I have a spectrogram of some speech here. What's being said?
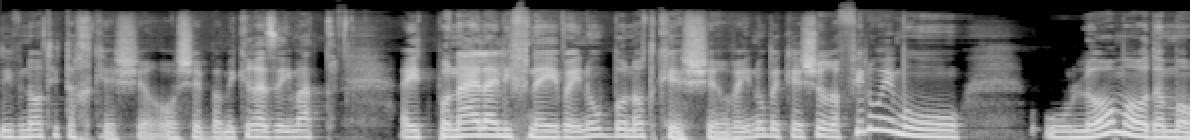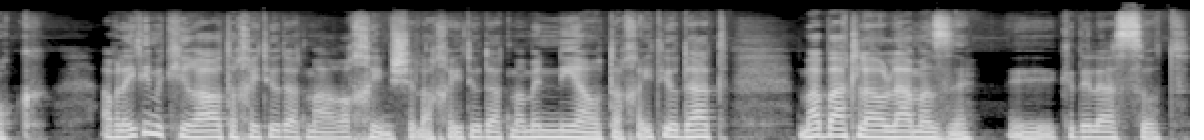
לבנות איתך קשר, או שבמקרה הזה, אם את היית פונה אליי לפני והיינו בונות קשר, והיינו בקשר, אפילו אם הוא, הוא לא מאוד עמוק, אבל הייתי מכירה אותך, הייתי יודעת מה הערכים שלך, הייתי יודעת מה מניע אותך, הייתי יודעת מה באת לעולם הזה אה, כדי לעשות.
